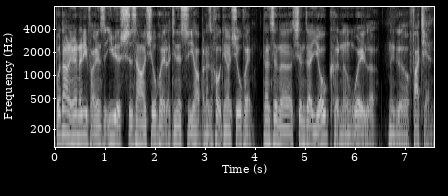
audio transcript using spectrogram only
不过当然，原来立法院是一月十三号休会了，今天十一号本来是后天要休会嘛，但是呢，现在有可能为了。那个发钱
